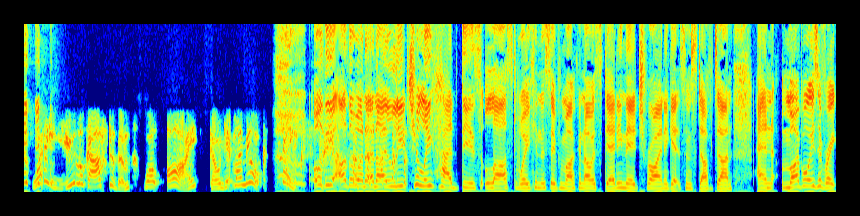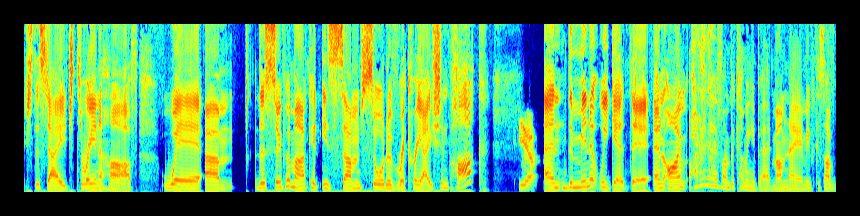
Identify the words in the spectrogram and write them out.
Why don't you look after them while I go and get my milk? Thanks. or the other one. And I literally had this last week in the supermarket. And I was standing there trying to get some stuff done. And my boys have reached the stage, three and a half, where um, the supermarket is some sort of recreation park. Yep. And the minute we get there, and I'm, I don't know if I'm becoming a bad mum, Naomi, because I've,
